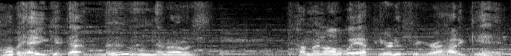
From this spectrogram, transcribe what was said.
Probably how you get that moon that I was coming all the way up here to figure out how to get.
